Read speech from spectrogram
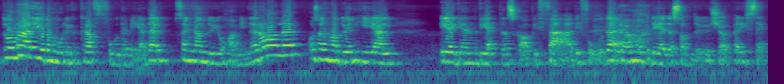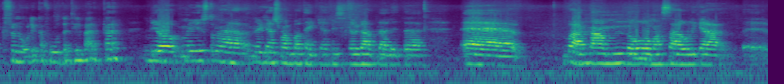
de här är ju de olika kraftfodermedel. Sen kan du ju ha mineraler och sen har du en hel egen vetenskap i färdigfoder Ja. och det är det som du köper i säck från olika fodertillverkare. Ja, men just de här, nu kanske man bara tänker att vi sitter och rabblar lite eh, bara namn och massa olika eh,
